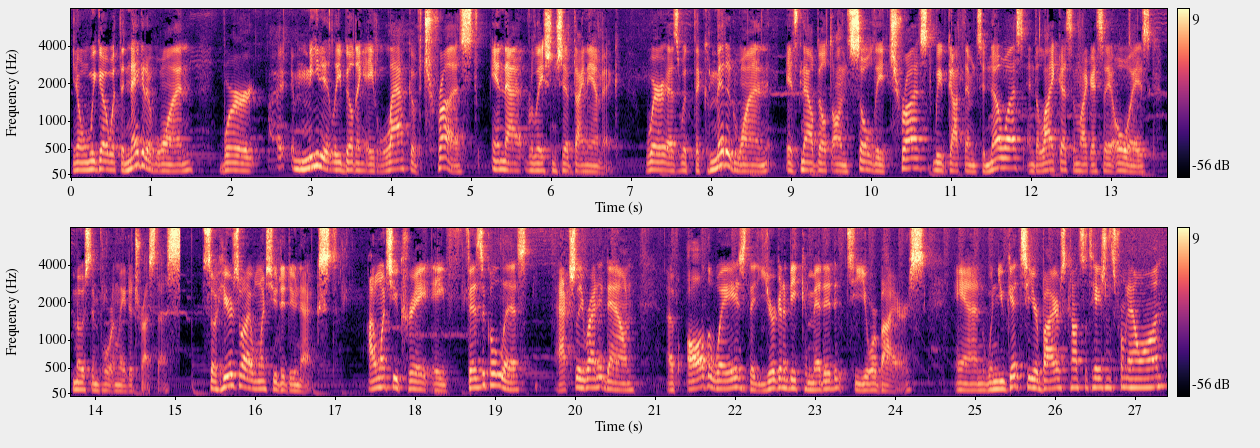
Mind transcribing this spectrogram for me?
You know, when we go with the negative one, we're immediately building a lack of trust in that relationship dynamic. Whereas with the committed one, it's now built on solely trust. We've got them to know us and to like us, and like I say always, most importantly, to trust us. So here's what I want you to do next I want you to create a physical list, actually write it down, of all the ways that you're gonna be committed to your buyers. And when you get to your buyer's consultations from now on,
